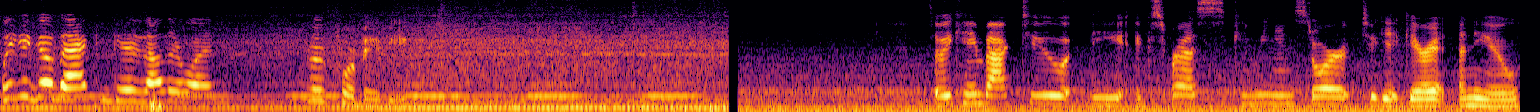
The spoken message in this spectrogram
We could go back and get another one. My poor baby. So we came back to the Express convenience store to get Garrett a new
